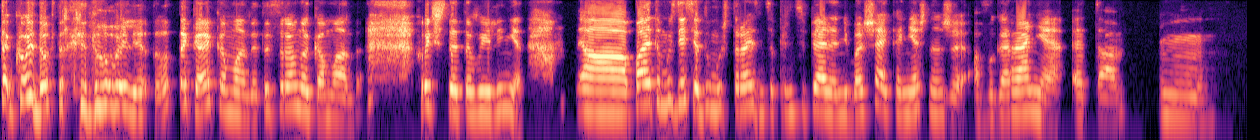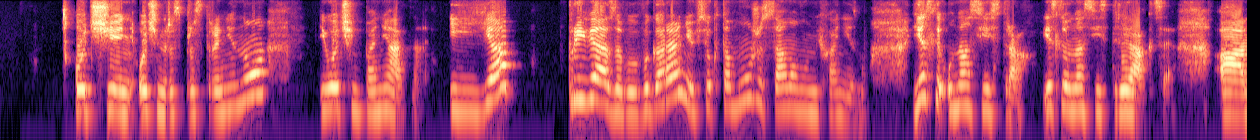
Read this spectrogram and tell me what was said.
такой доктор хреновое лето, вот такая команда, это все равно команда, хочет этого или нет. А, поэтому здесь я думаю, что разница принципиально небольшая. Конечно же, выгорание это очень, очень распространено и очень понятно. И я привязываю выгоранию все к тому же самому механизму. Если у нас есть страх, если у нас есть реакция, а,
